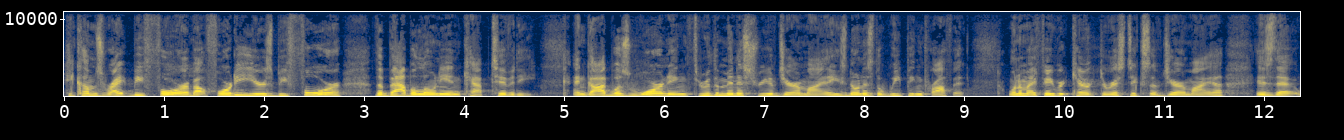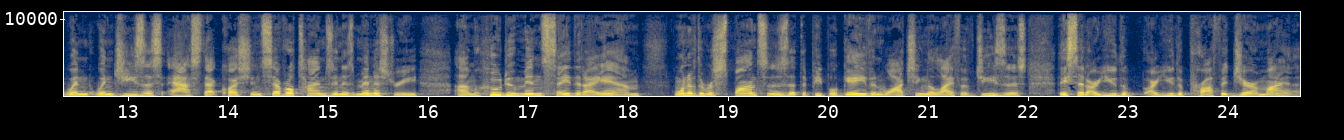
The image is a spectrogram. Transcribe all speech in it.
He comes right before, about 40 years before the Babylonian captivity. And God was warning through the ministry of Jeremiah. He's known as the weeping prophet. One of my favorite characteristics of Jeremiah is that when, when Jesus asked that question several times in his ministry, um, Who do men say that I am? One of the responses that the people gave in watching the life of Jesus, they said, Are you the, are you the prophet Jeremiah?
